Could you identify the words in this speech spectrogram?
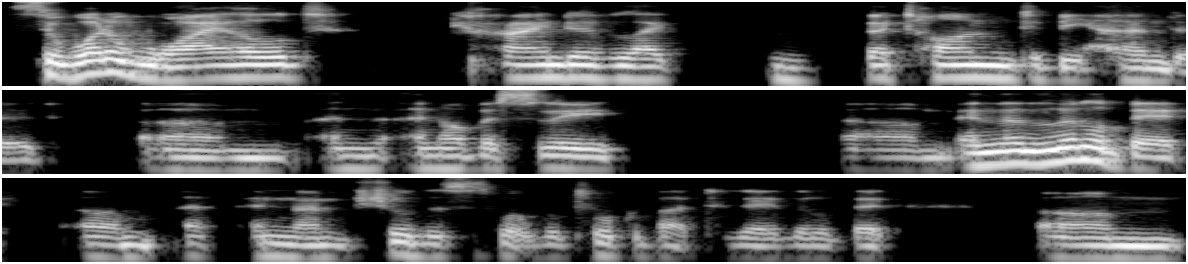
so what a wild kind of like baton to be handed um, and and obviously um, and a little bit um, and i'm sure this is what we'll talk about today a little bit um,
